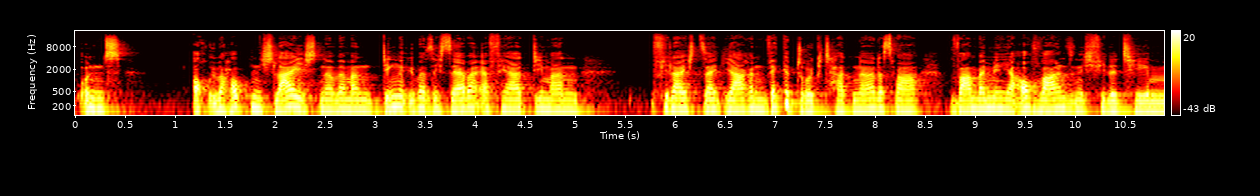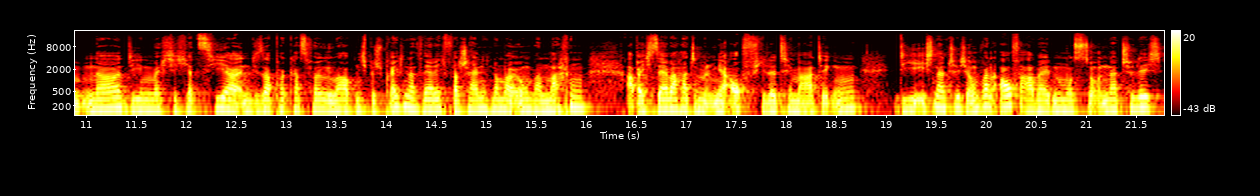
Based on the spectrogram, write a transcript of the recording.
und auch überhaupt nicht leicht, ne, wenn man Dinge über sich selber erfährt, die man vielleicht seit Jahren weggedrückt hat. Ne? Das war, waren bei mir ja auch wahnsinnig viele Themen. Ne? Die möchte ich jetzt hier in dieser Podcast-Folge überhaupt nicht besprechen. Das werde ich wahrscheinlich nochmal irgendwann machen. Aber ich selber hatte mit mir auch viele Thematiken, die ich natürlich irgendwann aufarbeiten musste. Und natürlich,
